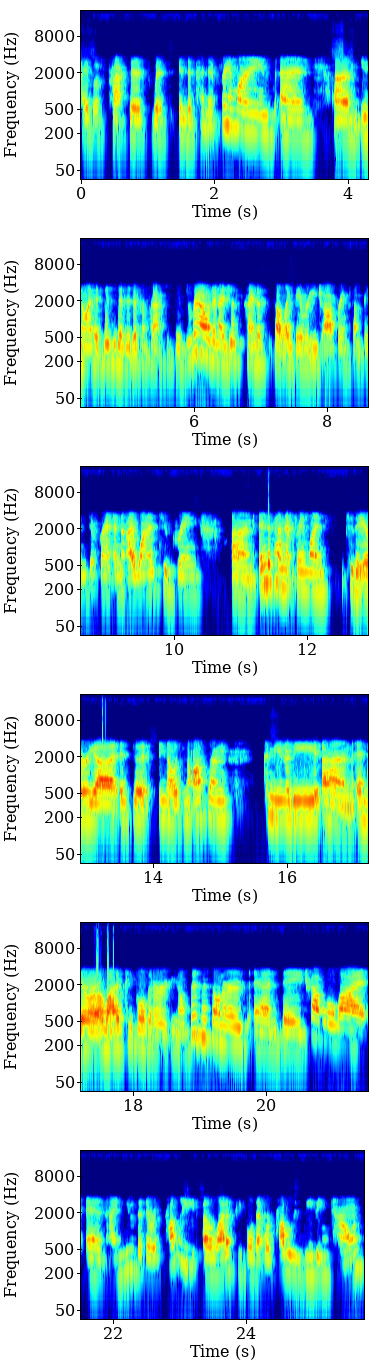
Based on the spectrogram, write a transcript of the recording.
type of practice with independent frame lines. And, um, you know, I had visited the different practices around, and I just kind of felt like they were each offering something different. And I wanted to bring um, independent frame lines to the area. It's a, you know, it's an awesome community um, and there are a lot of people that are you know business owners and they travel a lot and i knew that there was probably a lot of people that were probably leaving town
